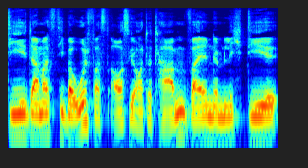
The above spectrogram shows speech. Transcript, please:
die damals die Baul fast ausgerottet haben, weil nämlich die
